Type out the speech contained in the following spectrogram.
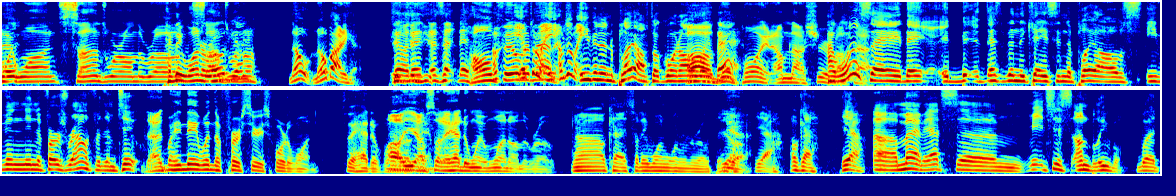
they won. Suns were on the road. Have they won a road game? No, nobody had. So If that, you- that's, that, home field I'm advantage. I'm talking about even in the playoffs, they're going all the Oh, way good back. point. I'm not sure. I want to say they it, that's been the case in the playoffs, even in the first round for them too. That, I mean, they won the first series four to one, so they had to. Have won oh yeah, game. so they had to win one on the road. Oh, okay, so they won one on the road there. Yeah. yeah, okay, yeah. Uh, man, that's um, it's just unbelievable what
